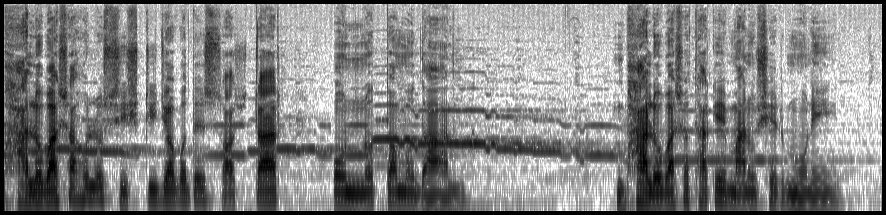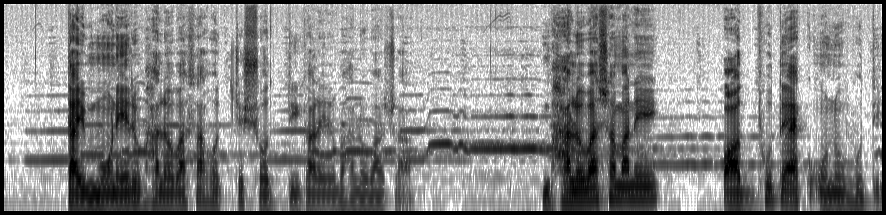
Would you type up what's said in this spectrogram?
ভালোবাসা হলো সৃষ্টি জগতের স্রষ্টার অন্যতম দান। ভালোবাসা থাকে মানুষের মনে। তাই মনের ভালোবাসা হচ্ছে সত্যিকারের ভালোবাসা। ভালোবাসা মানে অদ্ভুত এক অনুভূতি।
